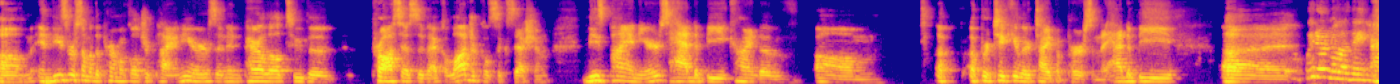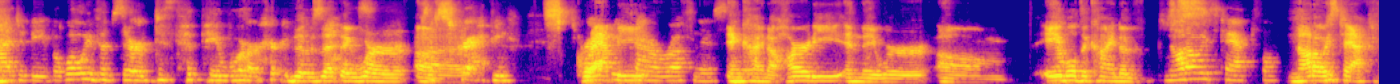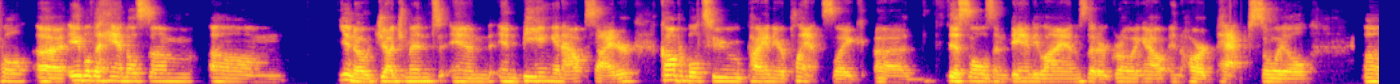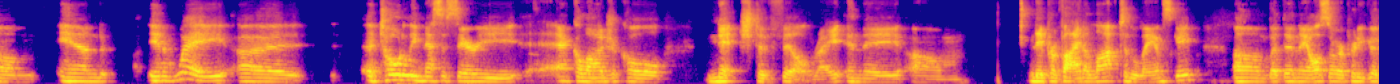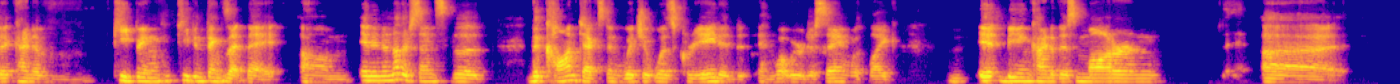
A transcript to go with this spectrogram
Um, and these were some of the permaculture pioneers. And in parallel to the process of ecological succession, these pioneers had to be kind of um, a, a, particular type of person. They had to be. Uh, we don't know they had to be, but what we've observed is that they were. Was that they were uh, scrappy, scrappy, kind of roughness, and kind of hardy, and they were um, able to kind of not always tactful. Not always tactful uh, able to handle some um, you know judgment and and being an outsider comparable to pioneer plants like uh, thistles and dandelions that are growing out in hard packed soil. Um, and in a way uh, a totally necessary ecological niche to fill right? And they um, they provide a lot to the landscape um, but then they also are pretty good at kind of keeping keeping things at bay. Um, and in another sense, the the context in which it was created and what we were just saying with like it being kind of this modern uh,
